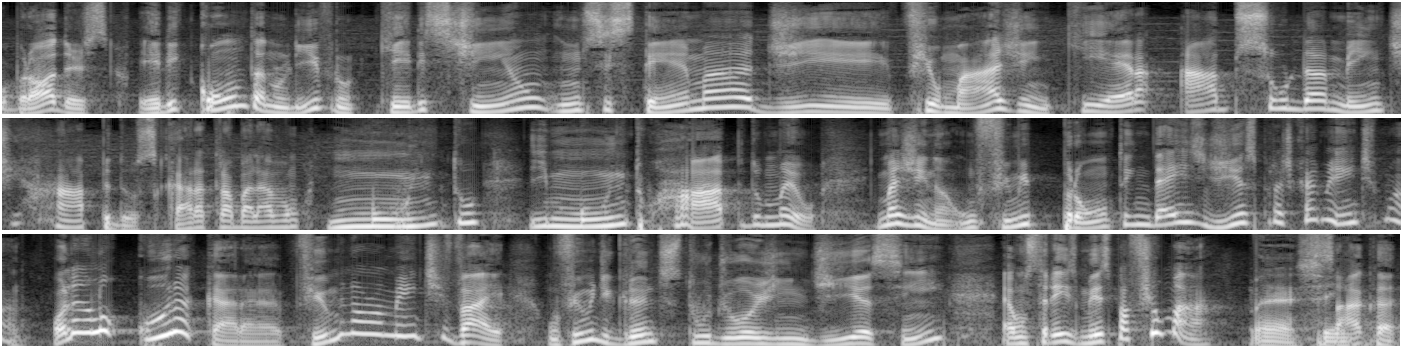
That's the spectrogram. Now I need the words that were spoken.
Brothers, ele conta no livro que eles tinham um sistema de filmagem que era absurdamente rápido. Os caras trabalhavam muito e muito rápido, meu. Imagina, um filme pronto em 10 dias praticamente, mano. Olha a loucura, cara. Filme normalmente vai. Um filme de grande estúdio hoje em dia, assim, é uns 3 meses pra filmar filmar. É, sim. Saca?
